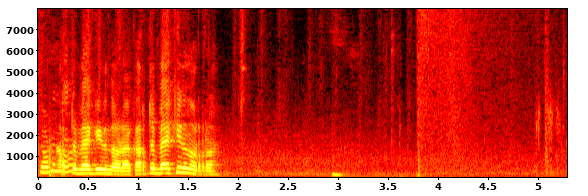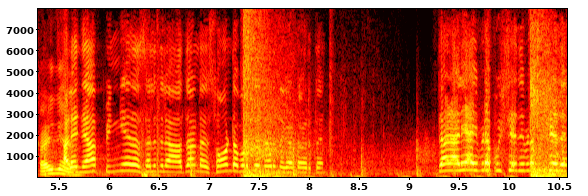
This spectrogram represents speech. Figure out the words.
തൊടുന്നോ? കറക്റ്റ് ബാക്കിൽ ഇരുന്നോടാ കറക്റ്റ് ബാക്കിൽ ഇരുന്നോടാ കഴിഞ്ഞ? അല്ലെ ഞാൻ പിങ്ങിയ സ്ഥലത്തിൽ അതാണ്ട് സോണിന്റെ പുറത്ത് കേട്ടോ ഒരുത്തൻ. അളിയാ ഇവിടെ പുഷ് ചെയ്ത് ഇവിടെ പുഷ് ചെയ്ത്.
